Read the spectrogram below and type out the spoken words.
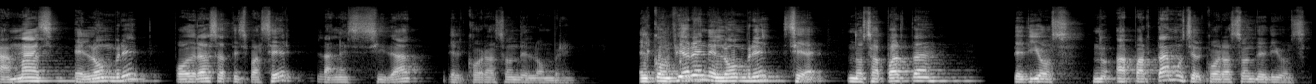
Jamás el hombre podrá satisfacer la necesidad del corazón del hombre. El confiar en el hombre se, nos aparta de Dios, apartamos el corazón de Dios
